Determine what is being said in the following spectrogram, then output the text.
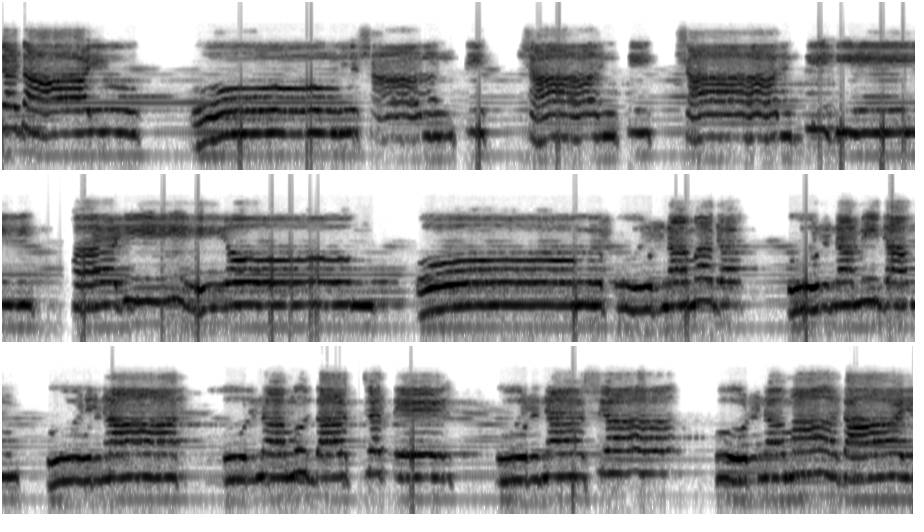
जदायु ॐ शान्ति शान्ति शान्तिः हरि ओम् ॐ पूर्णमद पूर्णमिदं पूर्णात् पूर्णमुदाच्यते पूर्णस्य पूर्णमादाय।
